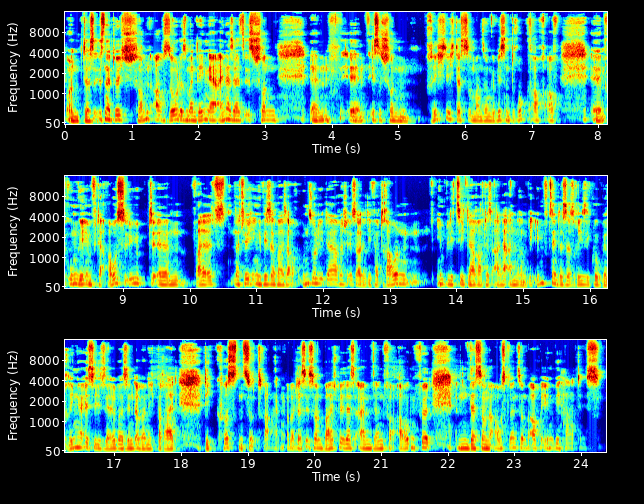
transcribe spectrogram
Und das ist natürlich schon auch so, dass man denkt, na, einerseits ist schon, ähm, äh, ist es schon richtig, dass man so einen gewissen Druck auch auf ähm, Ungeimpfte ausübt, ähm, weil es natürlich in gewisser Weise auch unsolidarisch ist. Also die vertrauen implizit darauf, dass alle anderen geimpft sind, dass das Risiko geringer ist. Sie selber sind aber nicht bereit, die Kosten zu tragen. Aber das ist so ein Beispiel, das einem dann vor Augen führt, ähm, dass so eine Ausgrenzung auch irgendwie hart ist.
